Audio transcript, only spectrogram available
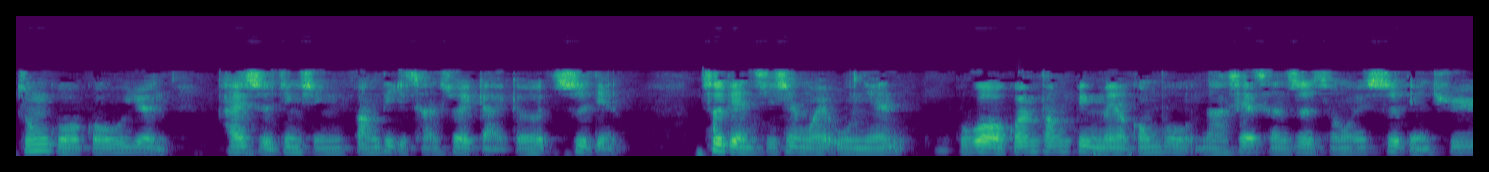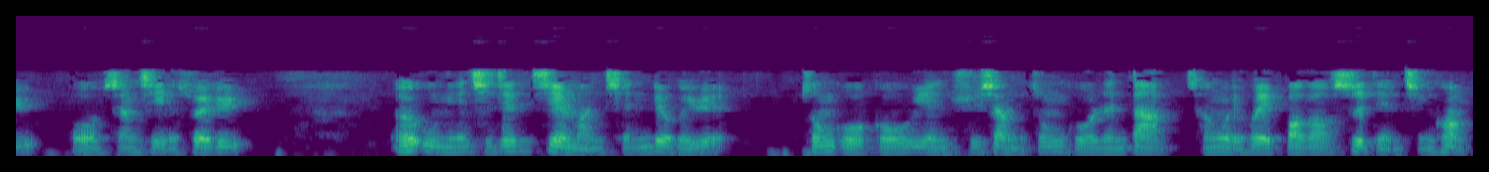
中国国务院。开始进行房地产税改革试点，试点期限为五年。不过，官方并没有公布哪些城市成为试点区域或详细的税率。而五年期间届满前六个月，中国国务院需向中国人大常委会报告试点情况。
